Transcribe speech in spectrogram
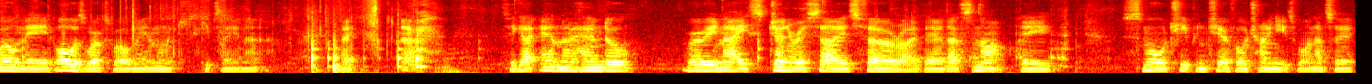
well made. Always works well made. I'm to just keep saying that. Right. So you got antler handle. Very nice, generous size ferro rod there. That's not a small, cheap and cheerful Chinese one. That's a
